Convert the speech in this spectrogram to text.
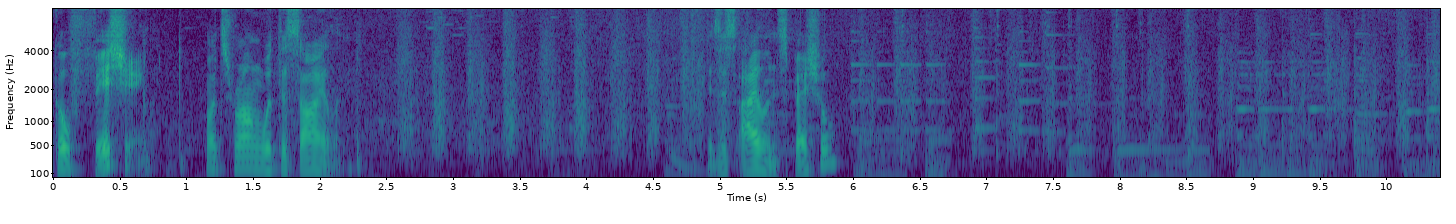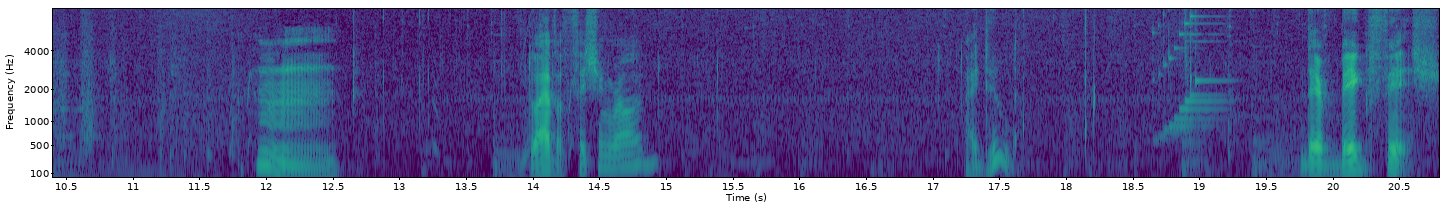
Go fishing? What's wrong with this island? Is this island special? Hmm. Do I have a fishing rod? I do. They're big fish.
